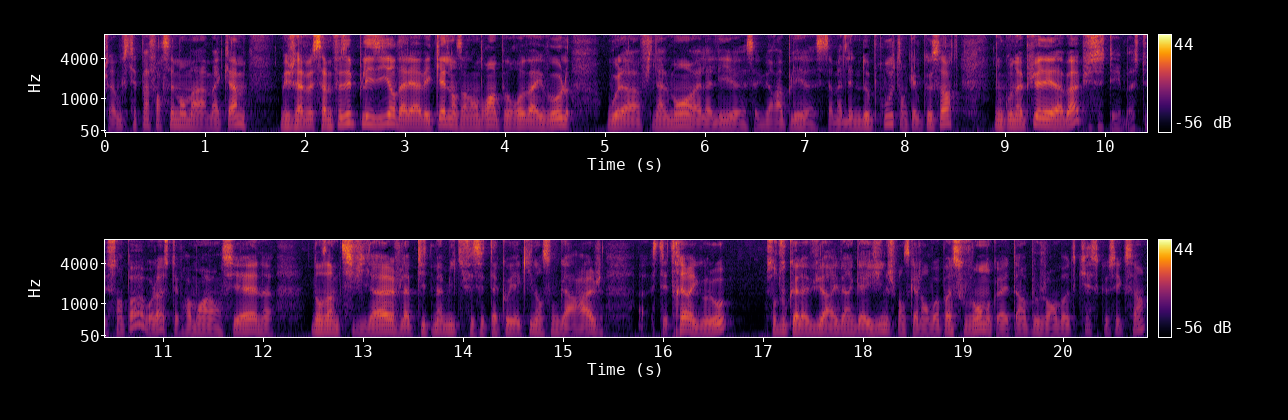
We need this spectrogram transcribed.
J'avoue que c'était pas forcément ma, ma cam, mais ça me faisait plaisir d'aller avec elle dans un endroit un peu revival où elle finalement elle allait, euh, ça lui a rappelé euh, sa Madeleine de Proust en quelque sorte. Donc on a pu aller là-bas, puis c'était bah, sympa, voilà, c'était vraiment à l'ancienne, dans un petit village, la petite mamie qui fait ses takoyaki dans son garage, euh, c'était très rigolo. Surtout qu'elle a vu arriver un gaijin, je pense qu'elle en voit pas souvent, donc elle était un peu genre en mode qu'est-ce que c'est que ça?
